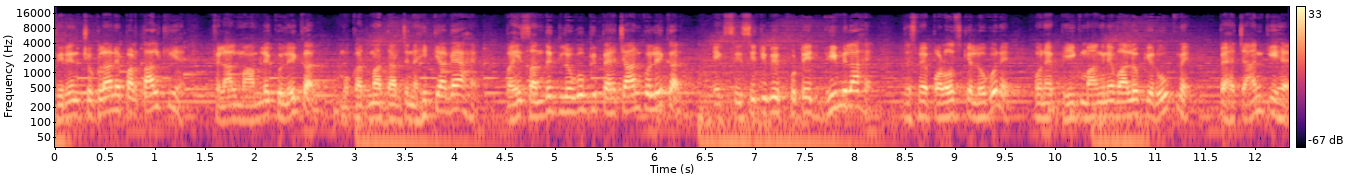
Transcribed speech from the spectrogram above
वीरेंद्र शुक्ला ने पड़ताल की है। फ़िलहाल मामले को लेकर मुकदमा दर्ज नहीं किया गया है। वहीं संदिग्ध लोगों की पहचान को लेकर एक सीसीटीवी फुटेज भी मिला है, जिसमें पड़ोस के लोगों ने उन्हें भीख मांगने वालों के रूप में पहचान की है।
